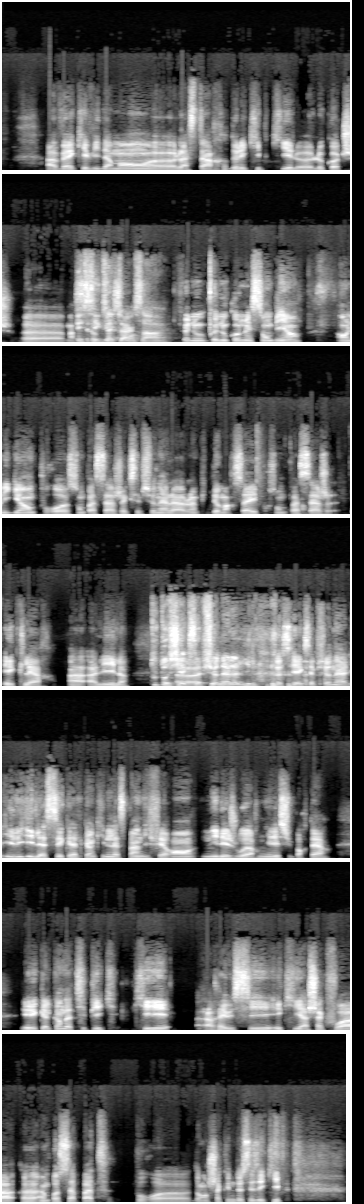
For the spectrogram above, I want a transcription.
avec évidemment euh, la star de l'équipe qui est le, le coach euh, Et Marcelo c'est exactement ça, ouais. que nous que nous connaissons bien en Ligue 1 pour euh, son passage exceptionnel à l'Olympique de Marseille, pour son passage éclair à, à Lille, Tout aussi Euh, exceptionnel à Lille. tout aussi exceptionnel. Il, il laisse c'est quelqu'un qui ne laisse pas indifférent ni les joueurs ni les supporters et quelqu'un d'atypique qui a réussi et qui à chaque fois euh, impose sa patte pour euh, dans chacune de ses équipes.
